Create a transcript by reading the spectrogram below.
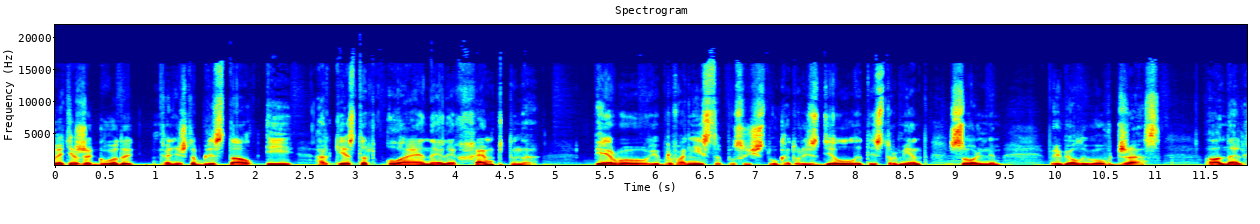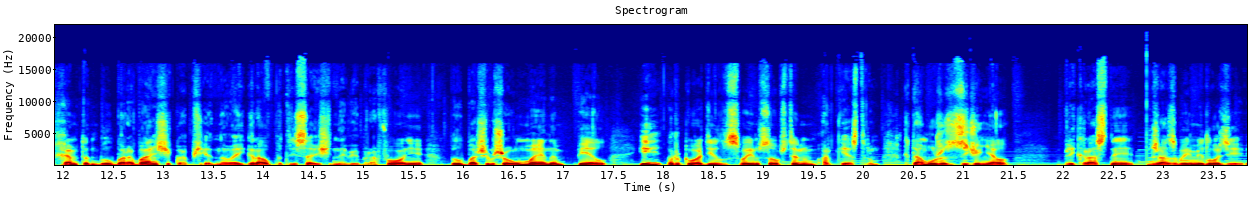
В эти же годы, конечно, блистал и оркестр Лайонеля Хэмптона, первого вибрафониста по существу, который сделал этот инструмент сольным, привел его в джаз. Лайонель Хэмптон был барабанщик вообще, но играл потрясающе на вибрафоне, был большим шоуменом, пел и руководил своим собственным оркестром. К тому же сочинял прекрасные джазовые мелодии.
